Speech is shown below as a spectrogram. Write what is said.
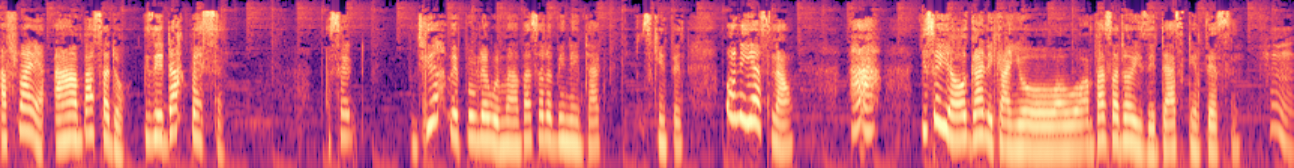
a flyer, our ambassador is a dark person. I said, do you have a problem with my ambassador being a dark skin person? Only yes now. Ah, you say you're organic and your ambassador is a dark skin person. Hmm.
